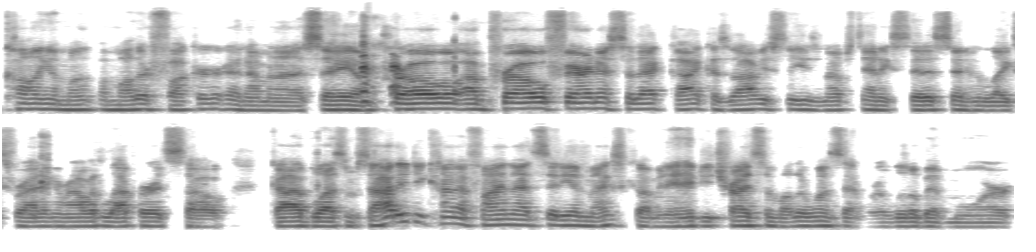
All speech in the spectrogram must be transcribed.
calling him a, a, motherfucker, and I'm gonna say I'm pro I'm pro fairness to that guy because obviously he's an upstanding citizen who likes riding around with leopards. So God bless him. So how did you kind of find that city in Mexico? I mean, had you tried some other ones that were a little bit more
